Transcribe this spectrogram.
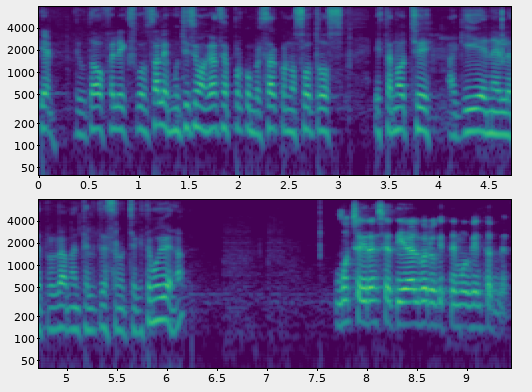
Bien, diputado Félix González, muchísimas gracias por conversar con nosotros esta noche aquí en el programa en Tele 13 Noche. Que esté muy bien. ¿ah? Muchas gracias a ti Álvaro, que estemos bien también.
